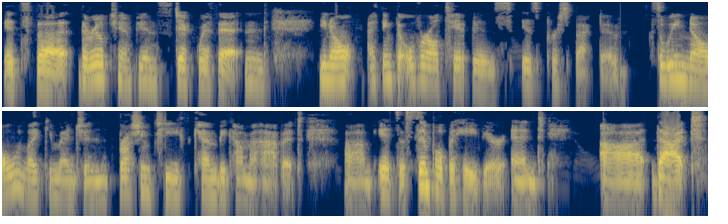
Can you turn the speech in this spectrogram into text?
it's the the real champions stick with it, and you know I think the overall tip is is perspective. So we know, like you mentioned, brushing teeth can become a habit. Um, it's a simple behavior, and uh, that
